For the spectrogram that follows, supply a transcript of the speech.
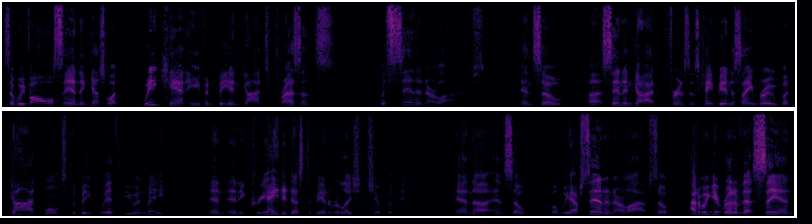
So we've all sinned. And guess what? We can't even be in God's presence with sin in our lives. And so, uh, sin and God, for instance, can't be in the same room, but God wants to be with you and me. And, and He created us to be in a relationship with Him. And, uh, and so, but we have sin in our lives. So, how do we get rid of that sin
